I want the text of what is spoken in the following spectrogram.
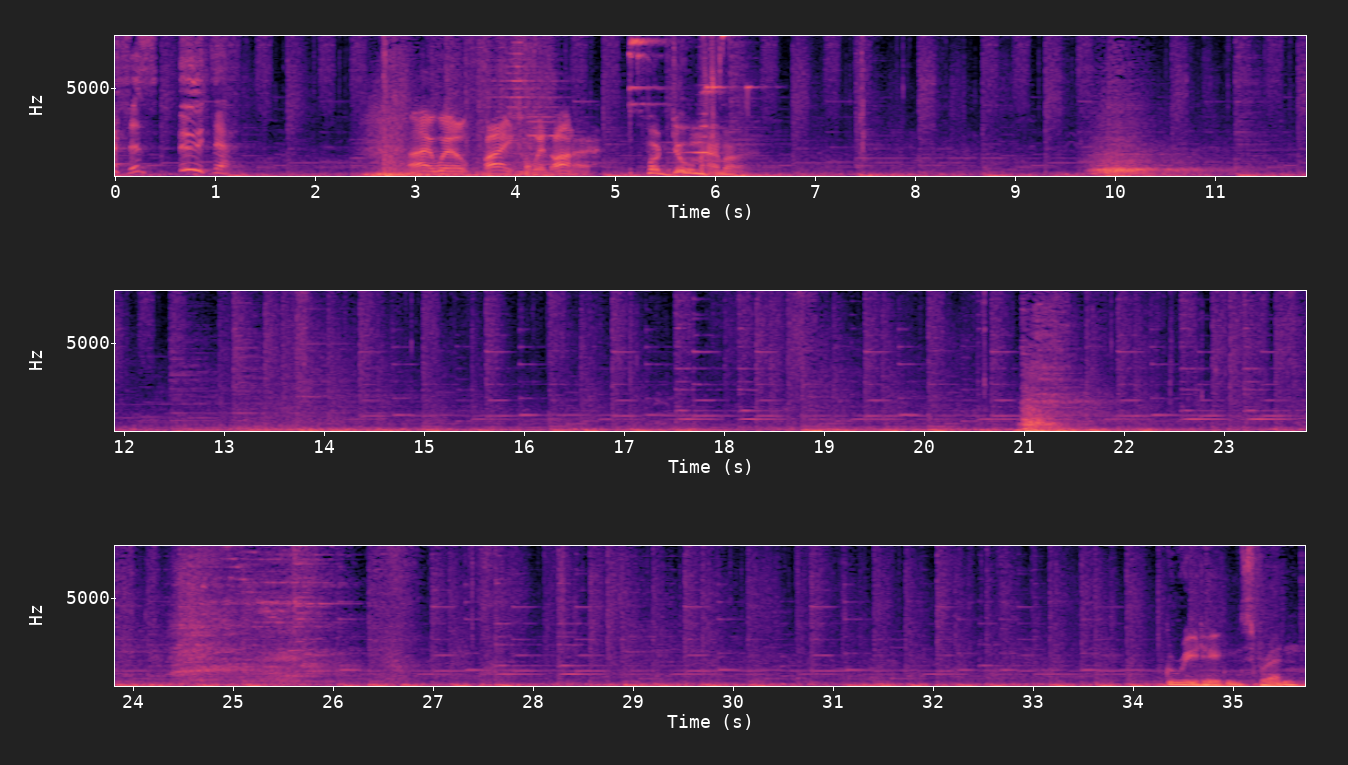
versus Uther. I will fight with honor. For Doomhammer! Greetings, friend.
